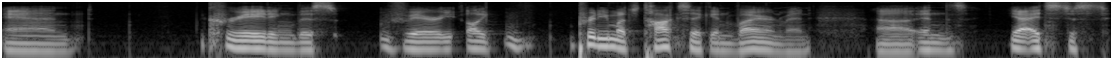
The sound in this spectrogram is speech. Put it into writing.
and creating this very, like, pretty much toxic environment. Uh, and yeah, it's just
